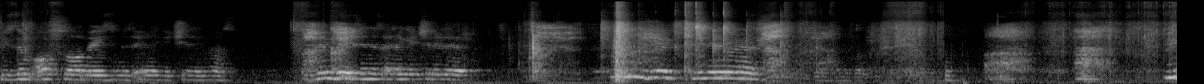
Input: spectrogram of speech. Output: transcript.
Bizim asla bezimiz ele geçirilmez. Bizim bezimiz ele geçirilir. Yiyeceksiniz. Biz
